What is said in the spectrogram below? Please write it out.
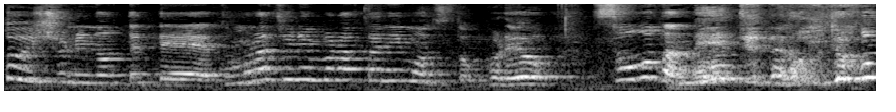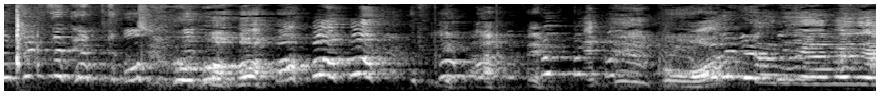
と一緒に乗ってて友達にもらった荷物とこれを「そうだね」って言ったら男の人が飛んだ本当にやめて。飛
